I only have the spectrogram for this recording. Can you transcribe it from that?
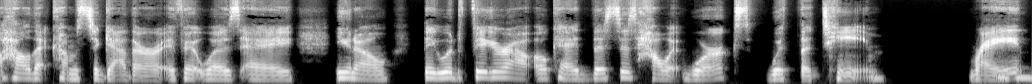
how that comes together. If it was a, you know, they would figure out, okay, this is how it works with the team. Right. Mm-hmm.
